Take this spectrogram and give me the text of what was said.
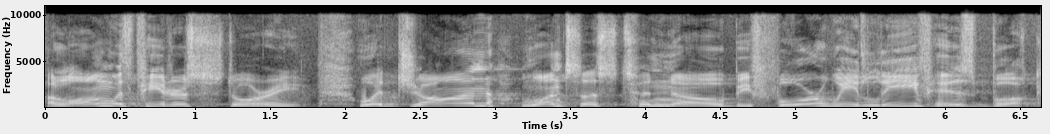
Along with Peter's story, what John wants us to know before we leave his book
